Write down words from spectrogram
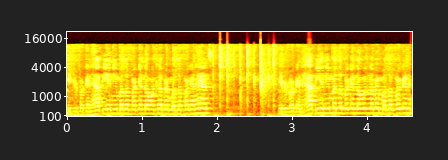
If you're fucking happy and you motherfucking know what, clap your motherfucking hands. If you're fucking happy and you motherfucking know what, clap your motherfucking hands.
